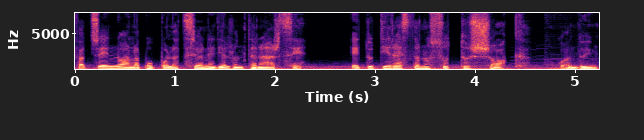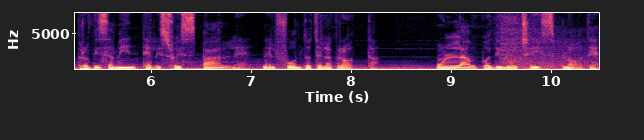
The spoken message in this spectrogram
Fa cenno alla popolazione di allontanarsi e tutti restano sotto shock quando improvvisamente alle sue spalle, nel fondo della grotta, un lampo di luce esplode,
